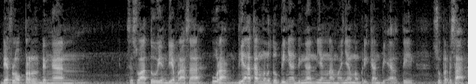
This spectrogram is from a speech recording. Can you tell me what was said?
developer dengan sesuatu yang dia merasa kurang, dia akan menutupinya dengan yang namanya memberikan BLT super besar.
